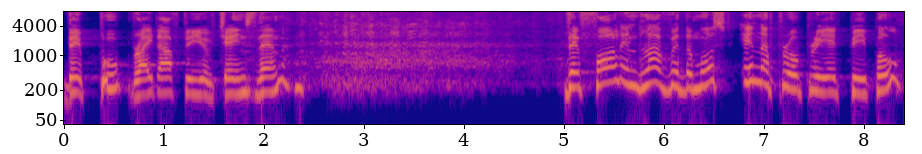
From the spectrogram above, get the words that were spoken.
They poop right after you've changed them. they fall in love with the most inappropriate people.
